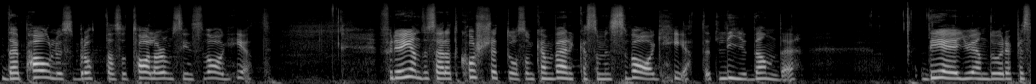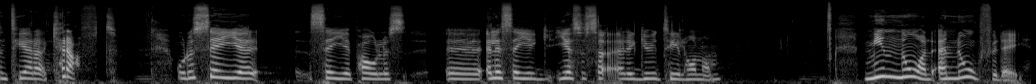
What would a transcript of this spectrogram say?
Där Paulus brottas och talar om sin svaghet. För det är ändå så här att korset då som kan verka som en svaghet, ett lidande, det är ju ändå representerar kraft. Och då säger, säger Paulus, eh, eller säger Jesus, eh, eller Gud till honom. Min nåd är nog för dig,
